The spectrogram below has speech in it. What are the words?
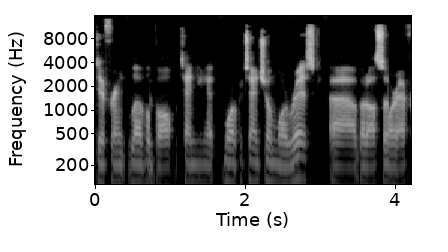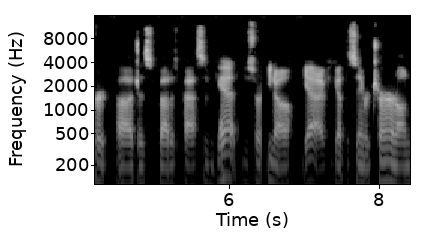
different level involved. 10 unit, more potential, more risk, uh, but also more effort. Uh, just about as passive as you get. You sort of, you know, yeah, if you got the same return on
